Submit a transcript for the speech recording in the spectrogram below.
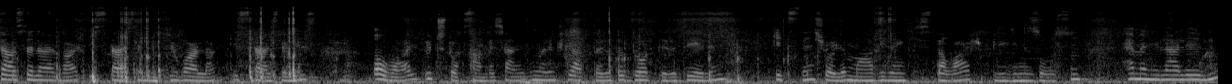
kaseler var. İsterseniz yuvarlak, isterseniz oval 3.95 yani bunların fiyatları da 4 lira diyelim. Gitsin şöyle mavi renklisi de var. Bilginiz olsun. Hemen ilerleyelim.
